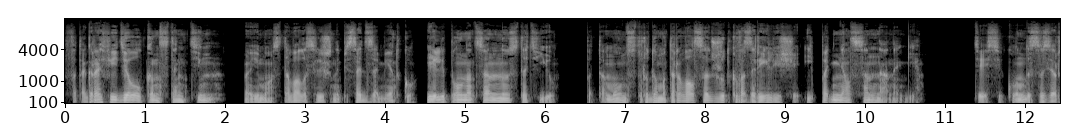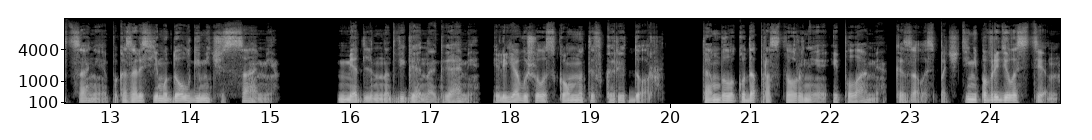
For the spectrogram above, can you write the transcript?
Фотографии делал Константин, а ему оставалось лишь написать заметку или полноценную статью. Потому он с трудом оторвался от жуткого зрелища и поднялся на ноги. Те секунды созерцания показались ему долгими часами. Медленно двигая ногами, Илья вышел из комнаты в коридор. Там было куда просторнее, и пламя, казалось, почти не повредило стен.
